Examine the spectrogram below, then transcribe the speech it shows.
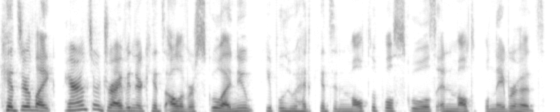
kids are like parents are driving their kids all over school. I knew people who had kids in multiple schools in multiple neighborhoods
